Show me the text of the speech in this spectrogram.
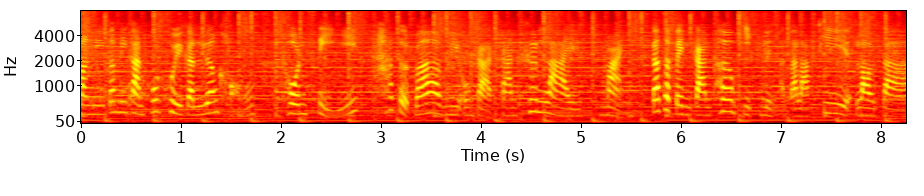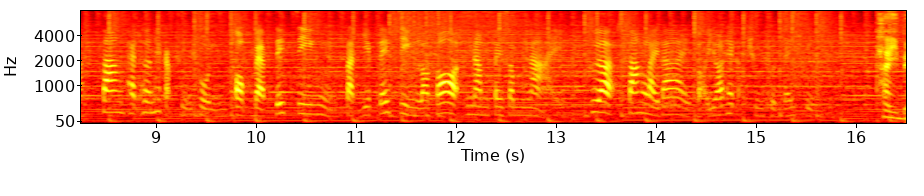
ครั้งนี้ก็มีการพูดคุยกันเรื่องของโทนสี ถ้าเกิดว่ามีโอกาสการขึ้นลายใหม่ ก็จะเป็นการเพิ่มอีกหนึ่งอัตลักษณ์ที่เราจะสร้างแพทเทิร์นให้กับชุมชน ออกแบบได้จริง ตัดเย็บได้จริง แล้วก็นำไปจำหน่าย เพื่อสร้างรายได้ต่อยอดให้กับชุมชนได้จริง ไทยเบ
